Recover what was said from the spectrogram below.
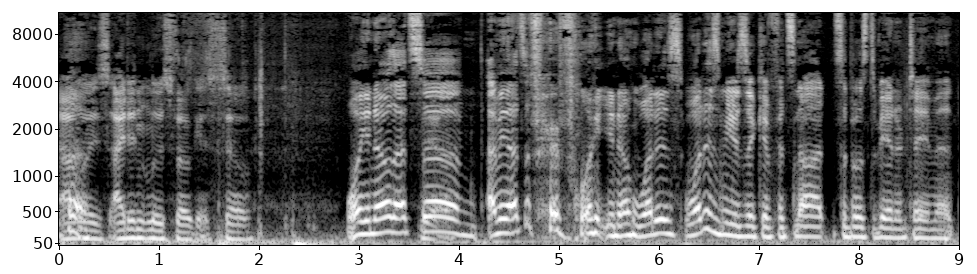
I Huh. was I didn't lose focus. So Well, you know that's uh, I mean that's a fair point. You know what is what is music if it's not supposed to be entertainment?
